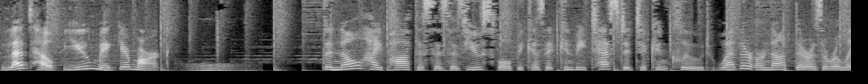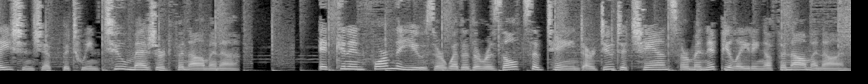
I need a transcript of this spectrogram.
Let's help you make your mark. The null hypothesis is useful because it can be tested to conclude whether or not there is a relationship between two measured phenomena. It can inform the user whether the results obtained are due to chance or manipulating a phenomenon.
